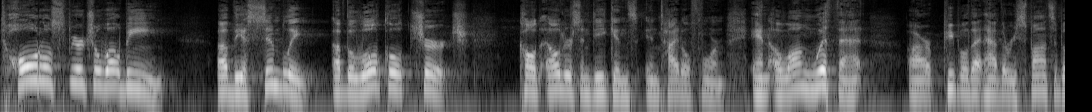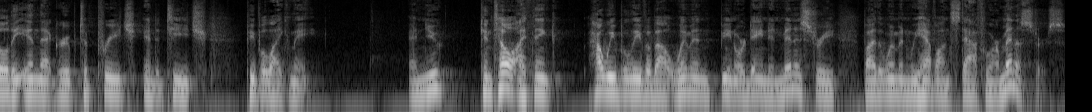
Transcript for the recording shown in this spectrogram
total spiritual well being of the assembly of the local church called elders and deacons in title form. And along with that are people that have the responsibility in that group to preach and to teach people like me. And you can tell, I think, how we believe about women being ordained in ministry by the women we have on staff who are ministers.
